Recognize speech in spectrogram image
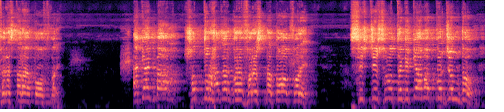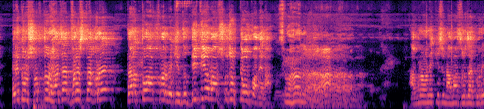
ফেরেস্তারা তফ করে। এক একবার সত্তর হাজার করে ফেরেস্তা তফ করে। সৃষ্টির শুরু থেকে কেমন পর্যন্ত এরকম সত্তর হাজার ফেরেস্তা করে তারা তোয়াফ করবে কিন্তু দ্বিতীয়বার সুযোগ কেউ পাবে না। আমরা অনেক কিছু নামাজ রোজা করে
